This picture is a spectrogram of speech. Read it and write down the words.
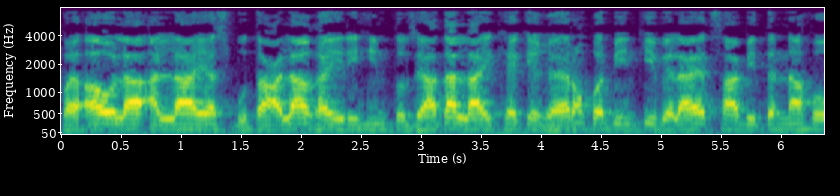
फ़ौला अल्लाह यसबुताला गैरहिम तो ज़्यादा लायक है कि गैरों पर भी इनकी विलायत साबित न हो।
